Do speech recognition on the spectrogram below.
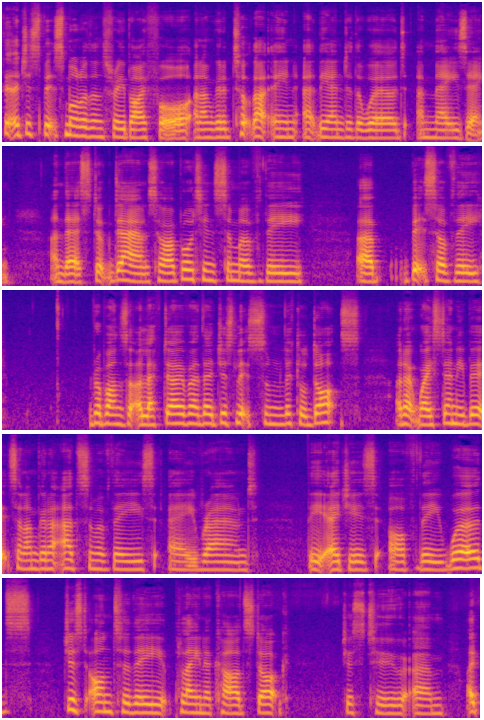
Think they're just a bit smaller than 3 by 4 and I'm going to tuck that in at the end of the word amazing and they're stuck down. So I brought in some of the uh, bits of the rub-ons that are left over. They're just lit some little dots. I don't waste any bits and I'm going to add some of these around the edges of the words just onto the plainer cardstock just to um, I,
